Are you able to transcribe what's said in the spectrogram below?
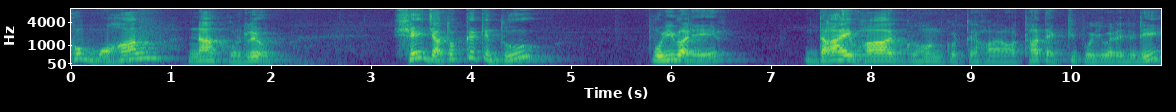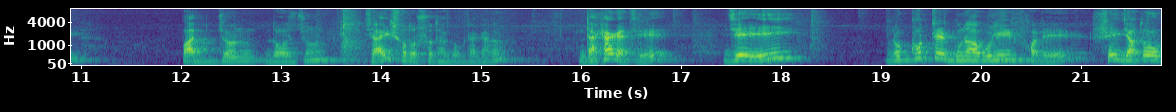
খুব মহান না করলেও সেই জাতককে কিন্তু পরিবারের দায়ভার গ্রহণ করতে হয়। অর্থাৎ একটি পরিবারে যদি পাঁচজন, দশজন, যাই সদস্য থাকুক না কেন, দেখা গেছে যে এই নক্ষত্রের গুণাবলীর ফলে সেই জাতক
